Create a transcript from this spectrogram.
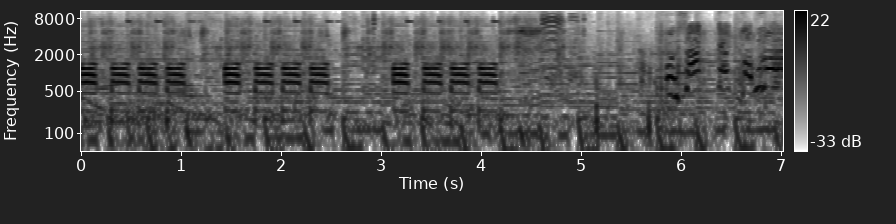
ตอดตอดตอดตอดตอดตอดตอดตอดตอดตอดตอดตอดโอ้ยซักแจ็คกบเรา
